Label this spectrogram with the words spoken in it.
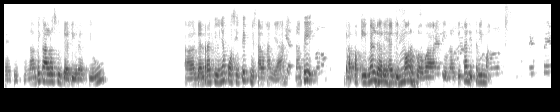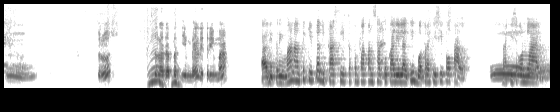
kayak gitu. Nanti kalau sudah direview uh, dan reviewnya positif misalkan ya, nanti dapat email dari editor bahwa jurnal kita diterima. Hmm. Terus setelah dapat email diterima? Uh, diterima nanti kita dikasih kesempatan satu kali lagi buat revisi total, revisi Oh. online.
